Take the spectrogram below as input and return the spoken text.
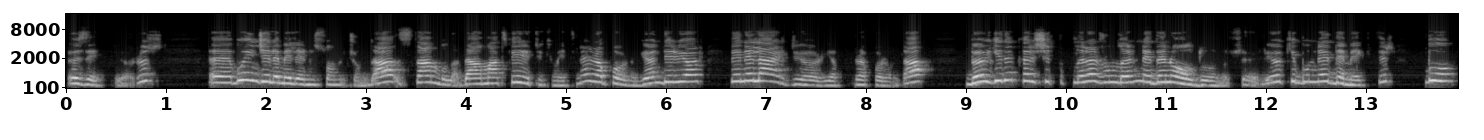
özetliyoruz. E, bu incelemelerin sonucunda İstanbul'a damat Ferit hükümetine raporunu gönderiyor ve neler diyor raporunda? Bölgede karışıklıklara Rumların neden olduğunu söylüyor ki bu ne demektir? Bu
